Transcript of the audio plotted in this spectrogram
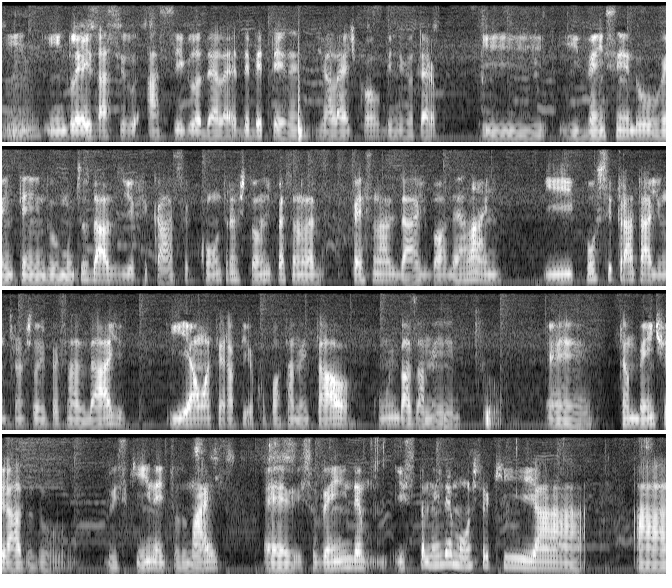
Em, Uhum. em inglês a, a sigla dela é DBT, né? Dialectical Behavioral Therapy. E, e vem sendo, vem tendo muitos dados de eficácia com transtorno de personalidade, personalidade borderline. E por se tratar de um transtorno de personalidade, e é uma terapia comportamental com embasamento é, também tirado do, do Skinner e tudo mais, é, isso, vem, de- isso também demonstra que a, a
